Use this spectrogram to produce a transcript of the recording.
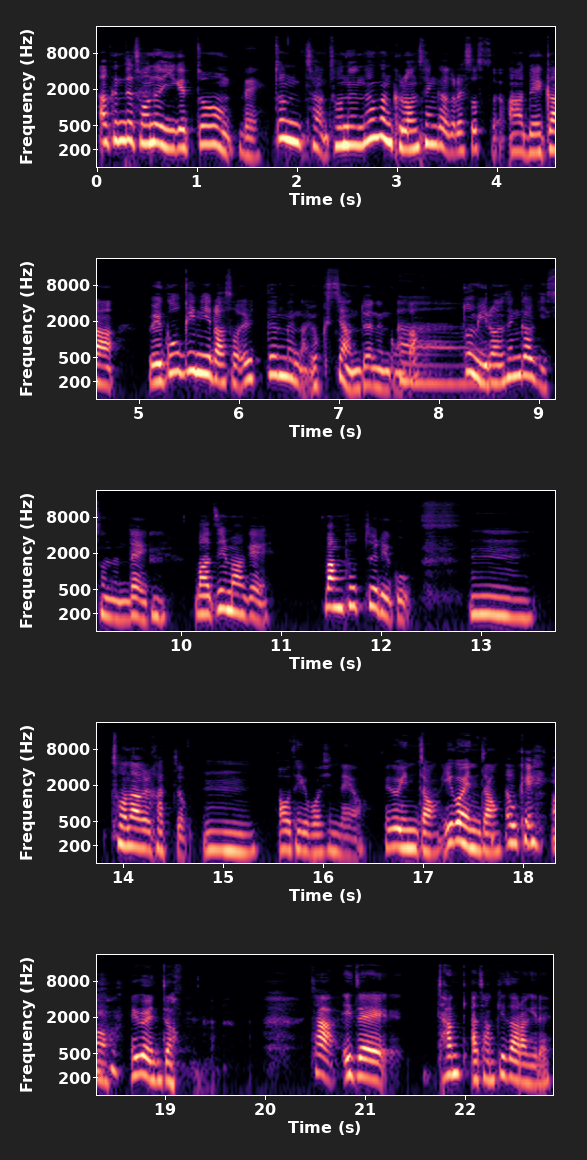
아, 근데 저는 이게 좀, 네. 좀, 저는 항상 그런 생각을 했었어요. 아, 내가 외국인이라서 1등은 역시 안 되는 건가? 아. 좀 이런 생각이 있었는데, 음. 마지막에 빵 터트리고 음. 전학을 갔죠. 음. 어, 되게 멋있네요. 이거 인정. 이거 인정. 오케이. 어, 이거 인정. 자, 이제 장, 아, 장기 자랑이래.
